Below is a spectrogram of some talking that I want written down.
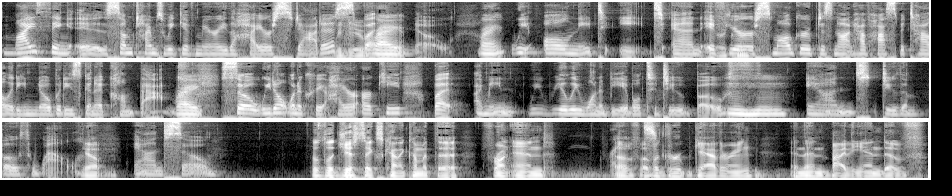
my thing is sometimes we give Mary the higher status, We do. but Right. no. Right. We all need to eat. And if your small group does not have hospitality, nobody's going to come back. Right. So we don't want to create hierarchy, but I mean, we really want to be able to do both Mm-hmm. and do them both well. yep. And so, Those logistics kind of come at the front end of, of a group gathering, and then by the end of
